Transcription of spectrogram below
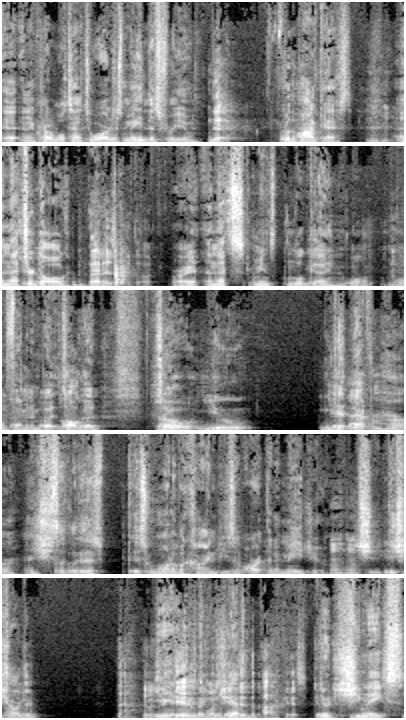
an incredible tattoo artist, made this for you Yeah, for the podcast, and that's your dog, that is my dog. right? And that's I mean, it's little gay, a little, a little feminine, but it's all good. So you get that from her, and she's like, "Look at this, this one of a kind piece of art that I made you." She, did she charge you, Nah, it was You a gift when she a did the podcast. dude? She makes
